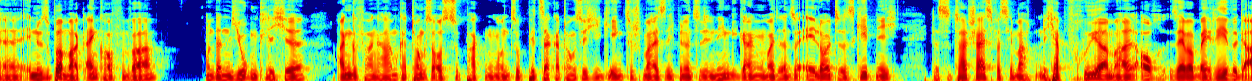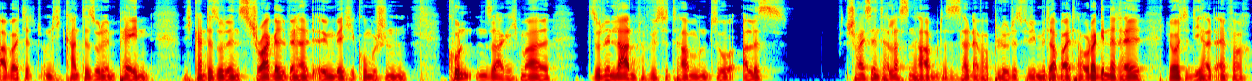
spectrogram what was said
äh, in einem Supermarkt einkaufen war und dann Jugendliche angefangen haben, Kartons auszupacken und so Pizzakartons durch die Gegend zu schmeißen. Ich bin dann zu denen hingegangen und meinte dann so, ey Leute, das geht nicht. Das ist total scheiße, was ihr macht. Und ich habe früher mal auch selber bei Rewe gearbeitet und ich kannte so den Pain. Ich kannte so den Struggle, wenn halt irgendwelche komischen Kunden, sage ich mal, so den Laden verwüstet haben und so alles Scheiße hinterlassen haben, dass es halt einfach blöd ist für die Mitarbeiter oder generell Leute, die halt einfach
